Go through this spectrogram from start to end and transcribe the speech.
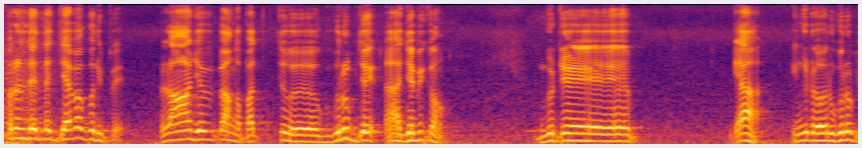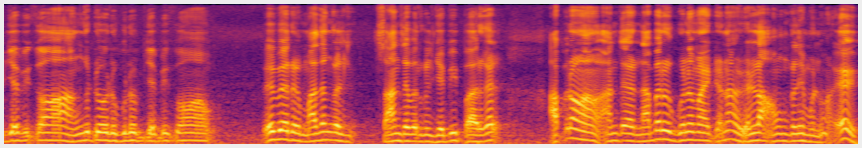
அப்புறம் இந்த இந்த ஜெப குறிப்பு. எல்லாம் ஜெபிப்பாங்க. பத்து குரூப் ஜெ ஜெபிக்கும். இங்கிட்டு யா இங்கிட்டு ஒரு குரூப் ஜெபிக்கும். அங்கிட்டு ஒரு குரூப் ஜெபிக்கும். வெவ்வேறு மதங்கள் சார்ந்தவர்கள் ஜெபிப்பார்கள். அப்புறம் அந்த நபர் குணமாயிட்டோன்னா எல்லாம் அவங்களையும் பண்ணுவோம் ஏய்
